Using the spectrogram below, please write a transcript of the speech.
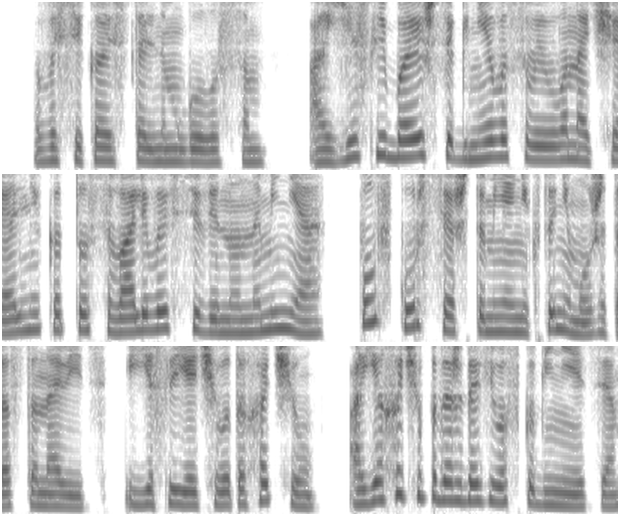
— высекаю стальным голосом. «А если боишься гнева своего начальника, то сваливай всю вину на меня. Пол в курсе, что меня никто не может остановить, если я чего-то хочу. А я хочу подождать его в кабинете».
